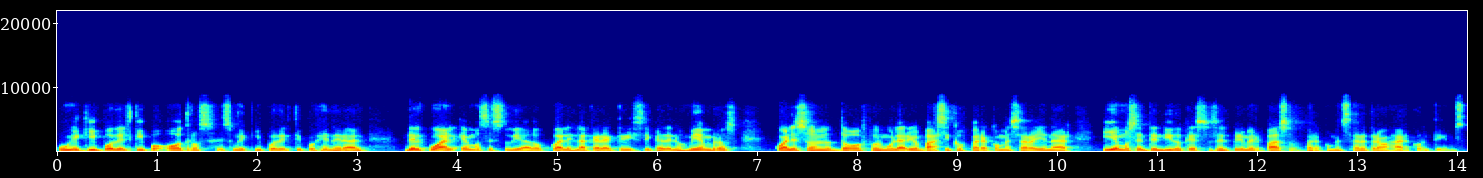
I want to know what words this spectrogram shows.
un equipo del tipo otros, es un equipo del tipo general, del cual hemos estudiado cuál es la característica de los miembros, cuáles son los dos formularios básicos para comenzar a llenar y hemos entendido que este es el primer paso para comenzar a trabajar con Teams.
